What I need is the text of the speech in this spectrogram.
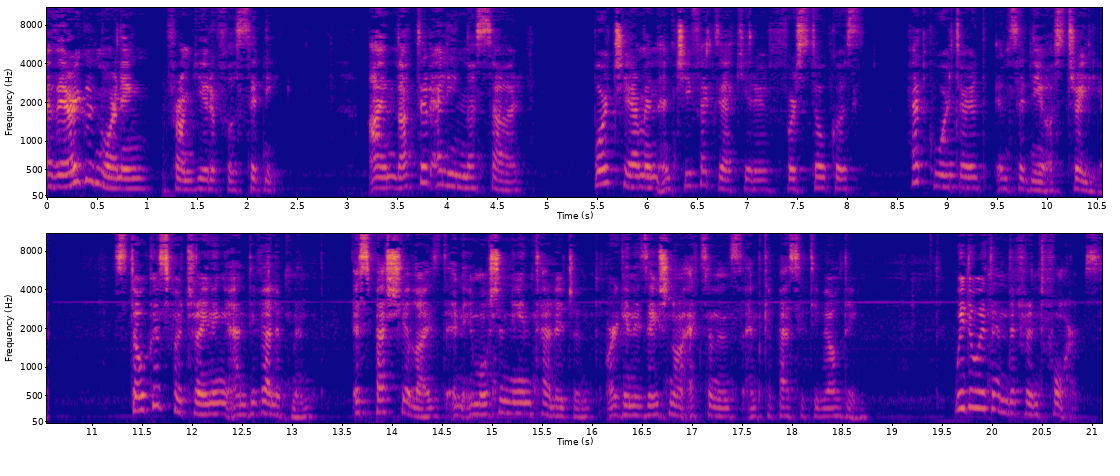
A very good morning from beautiful Sydney. I'm Dr. Aline Nassar, Board Chairman and Chief Executive for Stochos, headquartered in Sydney, Australia. Stochos for Training and Development is specialized in emotionally intelligent organizational excellence and capacity building. We do it in different forms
